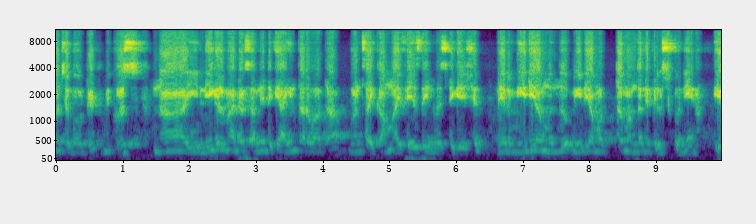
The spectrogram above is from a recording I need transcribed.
much about it because నా ఈ లీగల్ మ్యాటర్స్ అన్నిటికీ అయిన తర్వాత once I come I face the investigation నేను మీడియా ముందు మీడియా మొత్తం అందరిని పిలుచుకొని ఈ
